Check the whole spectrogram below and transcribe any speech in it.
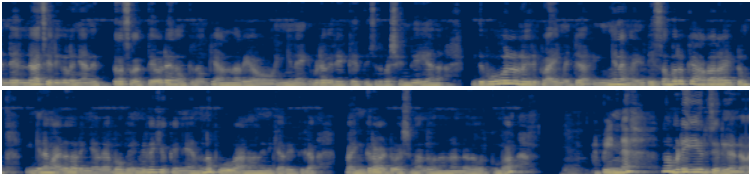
എന്റെ എല്ലാ ചെടികളും ഞാൻ എത്ര ശ്രദ്ധയോടെ നോക്കി നോക്കിയാണെന്നറിയാമോ ഇങ്ങനെ ഇവിടെ വരെയൊക്കെ എത്തിച്ചത്. പക്ഷേ എന്ത് ചെയ്യാനാ? ഇതുപോലുള്ള ഒരു ക്ലൈമറ്റ് ഇങ്ങനെ ഡിസംബറൊക്കെ ആകാറായിട്ടും ഇങ്ങനെ മഴ തുടങ്ങിയാൽ ബൊഗൈൻവില്ലയ്ക്കൊക്കെ ഇനി എന്ന് പൂ എനിക്കറിയത്തില്ല. ഭയങ്കരമായിട്ട് വിഷമം തോന്നുന്നുണ്ട് അത് ഓർക്കുമ്പോൾ പിന്നെ നമ്മുടെ ഈ ഒരു ചെടി കണ്ടോ?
